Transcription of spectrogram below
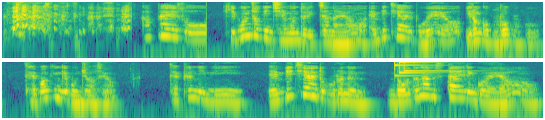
카페에서 기본적인 질문들 있잖아요. MBTI 뭐예요? 이런 거 물어보고 대박인 게 뭔지 아세요? 대표님이 MBTI도 모르는 너드남 스타일인 거예요.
